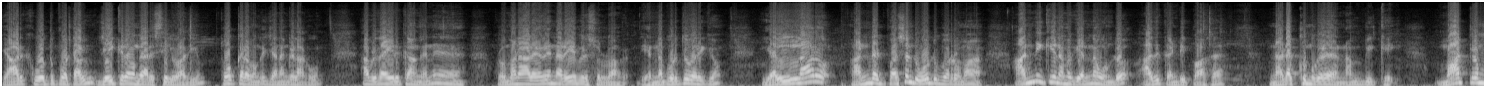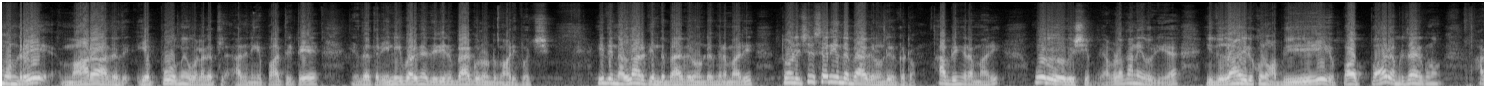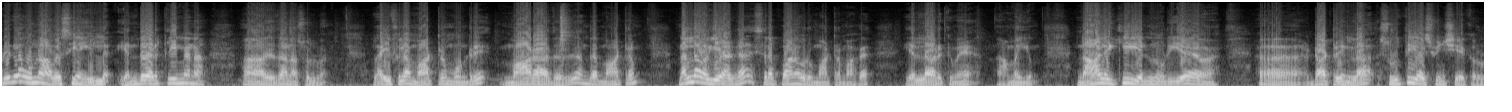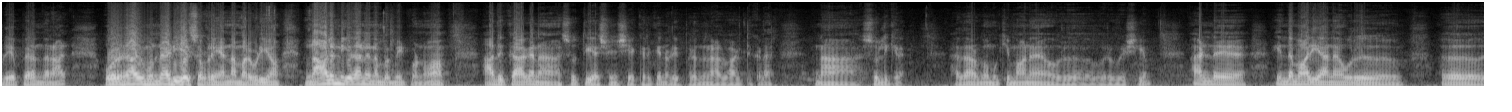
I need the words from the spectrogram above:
யாருக்கு ஓட்டு போட்டாலும் ஜெயிக்கிறவங்க அரசியல்வாதியும் தோக்கிறவங்க ஜனங்களாகவும் அப்படி தான் இருக்காங்கன்னு ரொம்ப நாளாகவே நிறைய பேர் சொல்லுவாங்க. என்னை பொறுத்த வரைக்கும் எல்லாரும் ஹண்ட்ரட் பர்சன்ட் ஓட்டு போடுறோமா? அன்னைக்கு நமக்கு என்ன உண்டோ அது கண்டிப்பாக நடக்குங்கிற நம்பிக்கை மாற்றம் ஒன்றே மாறாதது. எப்போவுமே உலகத்தில். அதை நீங்கள் பார்த்துக்கிட்டே இருந்தால் தெரியும். இன்றைக்கி பாருங்கள் திடீர்னு பேக்ரவுண்டு மாறி போச்சு. இது நல்லா இருக்குது இந்த பேக்ரவுண்டுங்கிற மாதிரி தோணுச்சு. சரி இந்த பேக்ரவுண்டு இருக்கட்டும் அப்படிங்கிற மாதிரி ஒரு விஷயம். எவ்வளோதானே ஒழிய இதுதான் இருக்கணும். அப்படியே பாப்பார் அப்படி தான் இருக்கணும். அப்படின்லாம் ஒன்றும் அவசியம் இல்லை. எந்த இடத்துலையுமே நான் அதுதான் நான் சொல்வேன். லைஃப்பில் மாற்றம் ஒன்றே மாறாதது. அந்த மாற்றம் நல்ல வகையாக சிறப்பான ஒரு மாற்றமாக எல்லாருக்குமே அமையும். நாளைக்கு என்னுடைய டாக்டரின்லா ஸ்ருதி அஸ்வின் சேகருடைய பிறந்த நாள். ஒரு நாள் முன்னாடியே சொல்கிறேன் என்ன மறுபடியும்? நாளன்னைக்கு தானே நம்ம மீட் பண்ணுவோம். அதுக்காக நான் ஸ்ருதி அஸ்வின் சேகருக்கு என்னுடைய பிறந்தநாள் வாழ்த்துக்களை நான் சொல்லிக்கிறேன். அதுதான் ரொம்ப முக்கியமான ஒரு ஒரு விஷயம். அண்டு இந்த மாதிரியான ஒரு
